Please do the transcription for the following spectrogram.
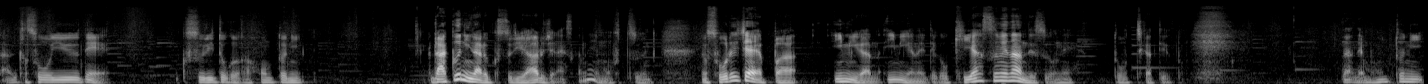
なんかそういうね薬とかが本当に楽になる薬あるじゃないですかね。もう普通に。でもそれじゃやっぱ意味が意味がないというか気休めなんですよね。どっちかっていうと。なんでも本当に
